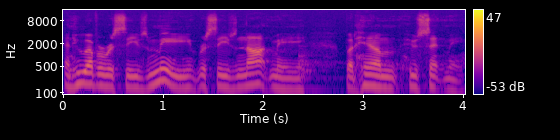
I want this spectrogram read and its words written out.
and whoever receives me receives not me, but him who sent me.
